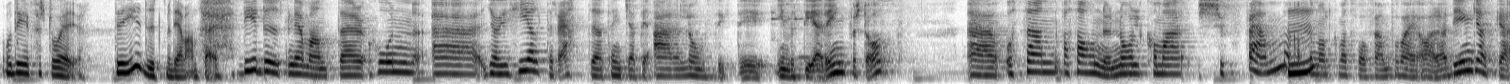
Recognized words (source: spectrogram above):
Och det förstår jag ju. Det är ju dyrt med diamanter. Det är dyrt med diamanter. Hon eh, gör ju helt rätt. Jag tänker att det är en långsiktig investering förstås. Eh, och sen, vad sa hon nu, 0,25, alltså 0,25 på varje öra. Det är ju en ganska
